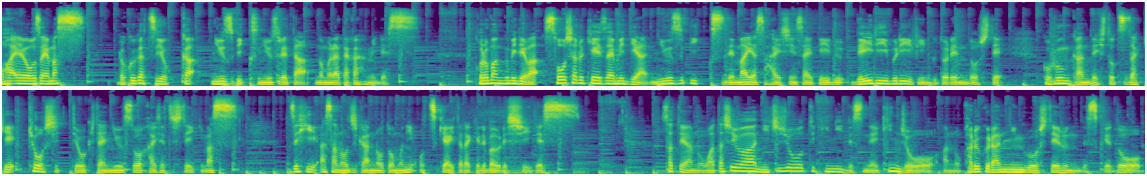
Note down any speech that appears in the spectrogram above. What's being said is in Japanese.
おはようございます。6月4日ニュースピックスニュースレター野村貴文です。この番組ではソーシャル経済メディアニュースピックスで毎朝配信されているデイリーブリーフィングと連動して5分間で一つだけ今日知っておきたいニュースを解説していきます。ぜひ朝の時間のおともにお付き合いいただければ嬉しいです。さてあの私は日常的にですね近所をあの軽くランニングをしているんですけど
